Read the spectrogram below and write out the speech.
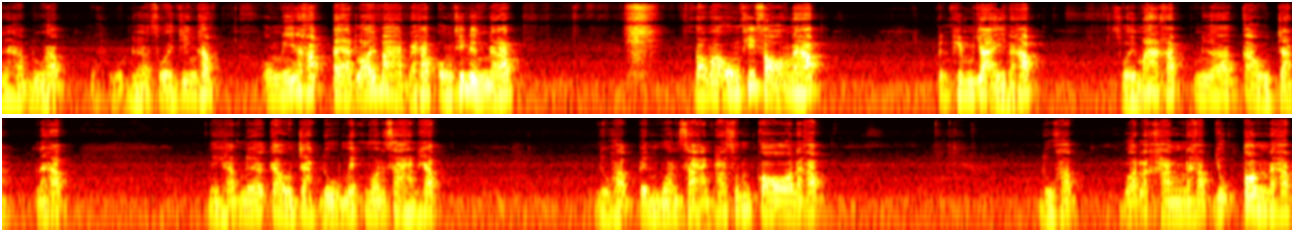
นะครับ ดูครับโอ้โหเนื้อสวยจริงครับ องค์นี้นะครับแปดร้อยบาทนะครับ องค์ที่หนึ่งนะครับ ต่อมาองค์ที่สองนะครับ เป็นพิมพ์ใหญ่นะครับ สวยมากครับ เนื้อเก่าจัดนะครับนี่ครับ เนื้อเก่าจัดดูเม็ดมวลสารครับ ดูครับเป็นมวลสารพระซุ้มกอนะครับ ดูครับ วัดระฆังนะครับ ยุคต้นนะครับ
